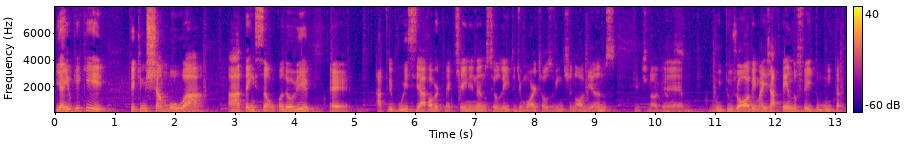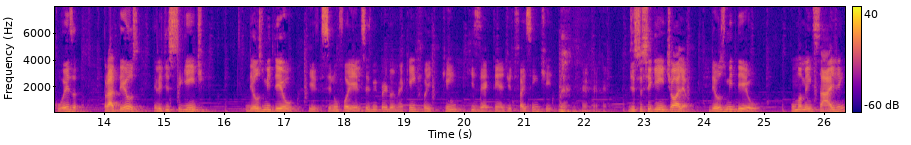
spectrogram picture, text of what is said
E aí o que que, que, que me chamou a, a atenção? Quando eu vi, é, atribui-se a Robert McChaney né, no seu leito de morte aos 29 anos. 29 anos. É, muito jovem, mas já tendo feito muita coisa para Deus, ele disse o seguinte: Deus me deu, e se não foi ele, vocês me perdoem, mas quem foi, quem quiser que tenha dito faz sentido. disse o seguinte: olha, Deus me deu uma mensagem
